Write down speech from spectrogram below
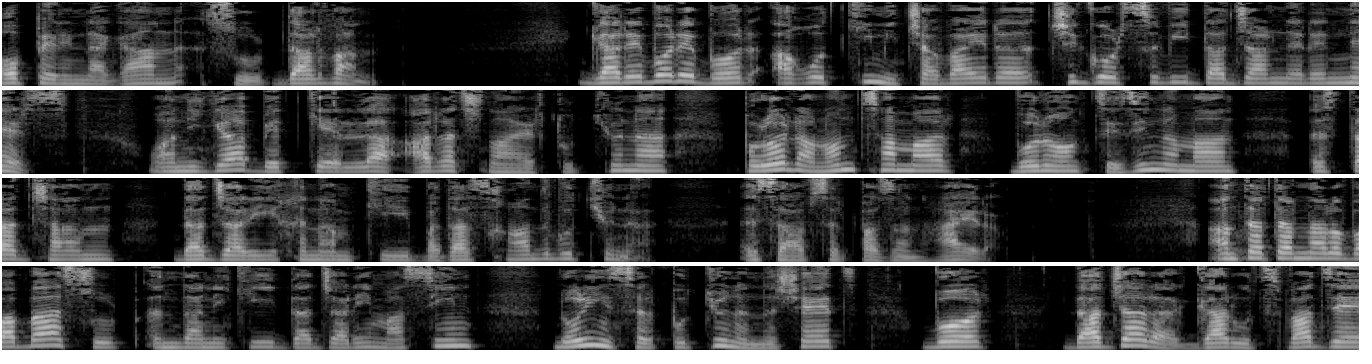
հոպերինական Սուրբ Դարվան։ Կարևոր է, որ աղոտքի միջավայրը չգործվի դաջարները ներս, ու անիգա պետք է լա առաջնահերթությունը բոլոր անոնց համար, որոնք ցեզի նման ըստաջան դաջարի խնամքի պատասխանատվությունը, ըսավ սրբազան հայրը։ Անդրադառնալով ապա Սուրբ Ընտանիքի դաջարի մասին նորին սրբությունը նշեց, որ դաջարը գառուցված է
